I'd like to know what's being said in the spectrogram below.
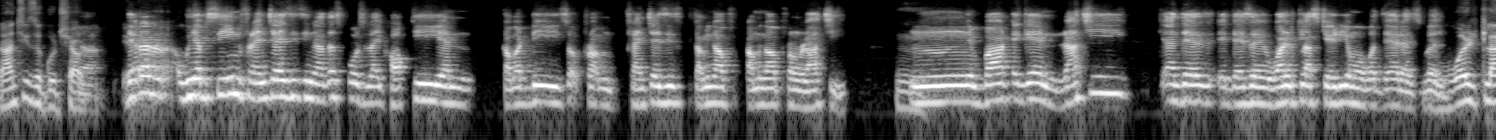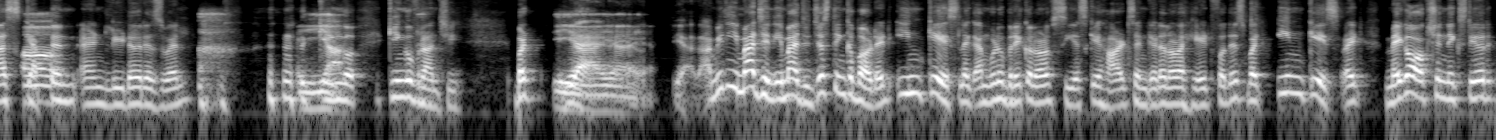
ranchi is a good shout yeah. Yeah. there are we have seen franchises in other sports like hockey and kabaddi so from franchises coming up coming up from Ranchi. Mm. Mm, but again, Ranchi and there's there's a world class stadium over there as well. World class uh, captain uh, and leader as well. yeah. king, of, king of Ranchi. But yeah, yeah, yeah, yeah. Yeah, I mean, imagine, imagine, just think about it. In case, like, I'm going to break a lot of CSK hearts and get a lot of hate for this, but in case, right, mega auction next year,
